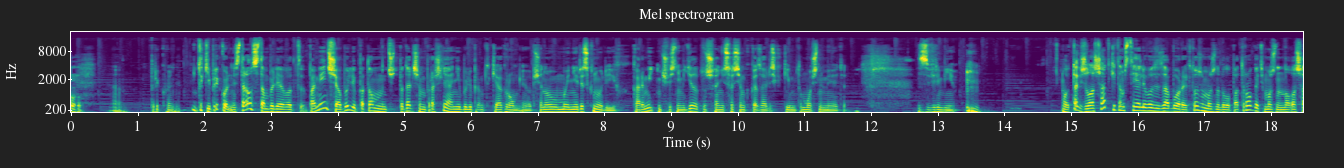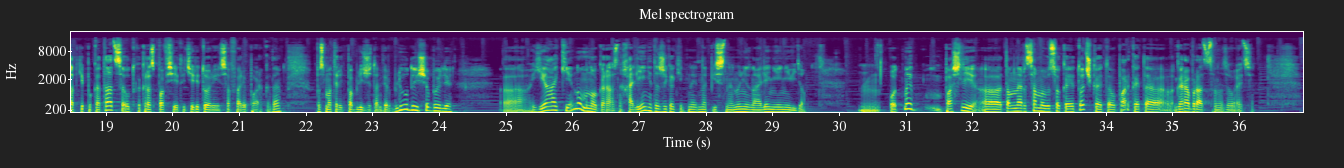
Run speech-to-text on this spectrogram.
Да, Прикольно. Ну, такие прикольные страусы, там были вот поменьше, а были потом, чуть подальше мы прошли, они были прям такие огромные вообще. Но мы не рискнули их кормить, ничего с ними делать, потому что они совсем оказались какими-то мощными это, зверьми. Вот также лошадки там стояли возле забора, их тоже можно было потрогать, можно на лошадке покататься, вот как раз по всей этой территории сафари-парка, да, посмотреть поближе, там верблюды еще были, а, яки, ну, много разных, олени даже какие-то написаны, ну, не знаю, олени я не видел. Вот мы пошли, э, там, наверное, самая высокая точка этого парка, это гора Братства называется.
